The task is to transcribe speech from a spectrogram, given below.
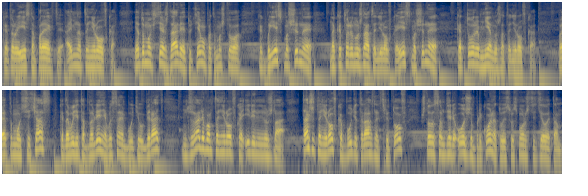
которые есть на проекте, а именно тонировка. Я думаю, все ждали эту тему, потому что как бы есть машины, на которые нужна тонировка, а есть машины, которым не нужна тонировка. Поэтому сейчас, когда выйдет обновление, вы сами будете убирать, нужна ли вам тонировка или не нужна. Также тонировка будет разных цветов, что на самом деле очень прикольно. То есть вы сможете сделать там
